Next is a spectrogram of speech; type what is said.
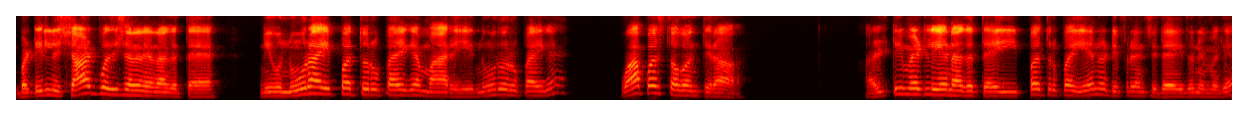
ಬಟ್ ಇಲ್ಲಿ ಶಾರ್ಟ್ ಪೊಸಿಷನಲ್ಲಿ ಏನಾಗುತ್ತೆ? ನೀವು ನೂರ ಇಪ್ಪತ್ತು ರೂಪಾಯಿಗೆ ಮಾರಿ, ನೂರು ರೂಪಾಯಿಗೆ ವಾಪಸ್ ತಗೊಂತೀರಾ? ಅಲ್ಟಿಮೇಟ್ಲಿ ಏನಾಗುತ್ತೆ? ಈ ಇಪ್ಪತ್ತು ರೂಪಾಯಿ ಏನು ಡಿಫ್ರೆನ್ಸ್ ಇದೆ ಇದು ನಿಮಗೆ?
